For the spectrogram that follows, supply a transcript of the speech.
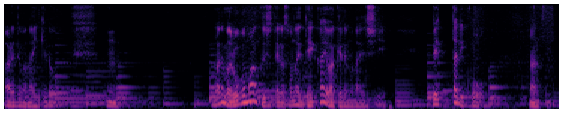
あれではないけど、うん。まあでもロゴマーク自体がそんなにでかいわけでもないし、べったりこう、なんつうの、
